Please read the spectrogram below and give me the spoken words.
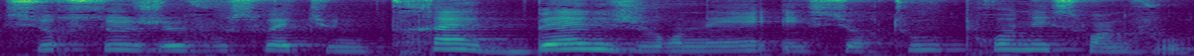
Sur ce, je vous souhaite une très belle journée et surtout prenez soin de vous.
